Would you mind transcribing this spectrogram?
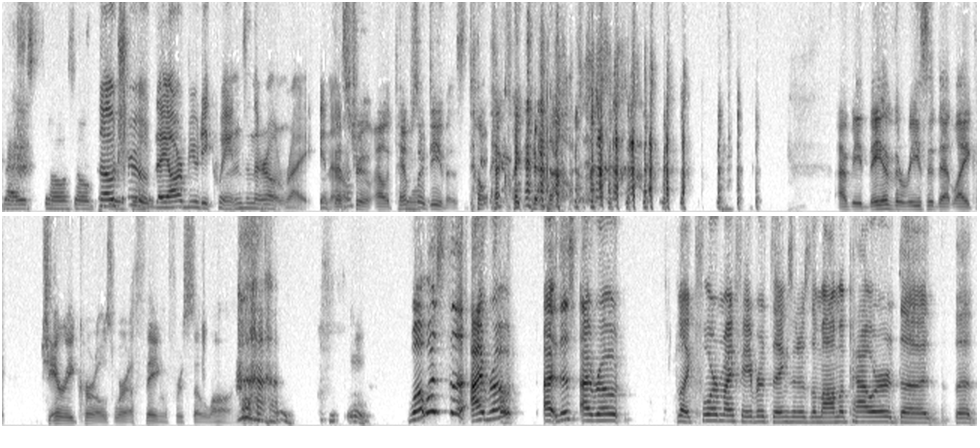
that is so so so true they are beauty queens in their own right you know That's true. Oh, pimps Yeah. are divas. Don't act like they're not. I mean, they are the reason that like Jheri curls were a thing for so long. Mm. what was the i wrote uh, this i wrote like four of my favorite things and it was the mama power the the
